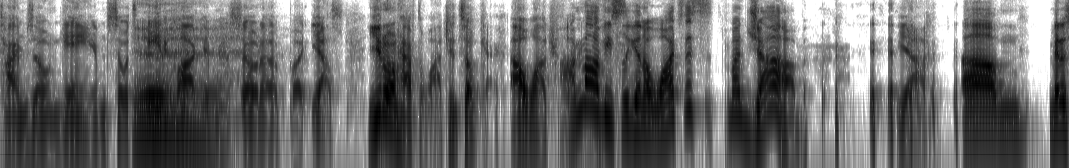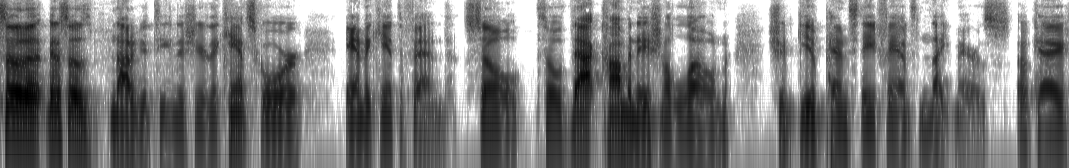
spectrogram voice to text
time zone game, so it's eight o'clock in Minnesota. But yes, you don't have to watch. It's okay. I'll watch. For I'm you. obviously going to watch this. My job. yeah. Um, Minnesota, Minnesota's not a good team this year. They can't score and they can't defend. So, so that combination alone should give Penn State fans nightmares. Okay,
